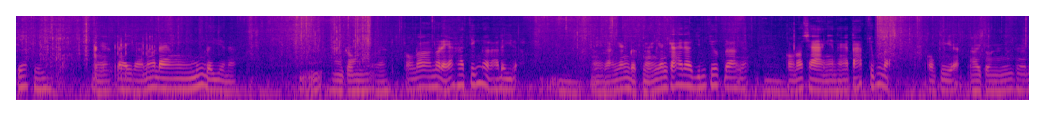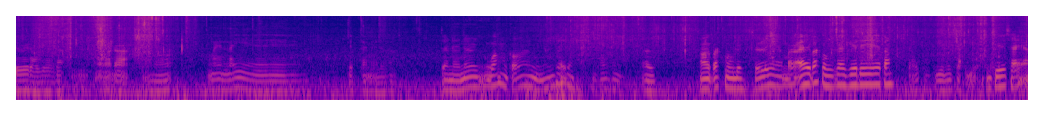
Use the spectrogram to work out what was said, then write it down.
chết luôn. Nè đây là nó đang muốn đi rồi nè hai con nữa các bạn con đó nó đẻ hết trứng nó đã đi đó này là gắn đực nè gắn cái đó dính trước đó. Nha con đó xa nghe hai táp chúng đó. Con kia. Đây con đưa đầu ra đó. Đó đó, đó. mấy anh lấy ờ, chụp tay này được không? Tay này nó quấn có nhìn không thấy đâu. Ừ. Thôi bắt luôn đi xử lý. Bắt ê bắt con kia đi tâm. Để con kia nó chạy con kia sấy à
